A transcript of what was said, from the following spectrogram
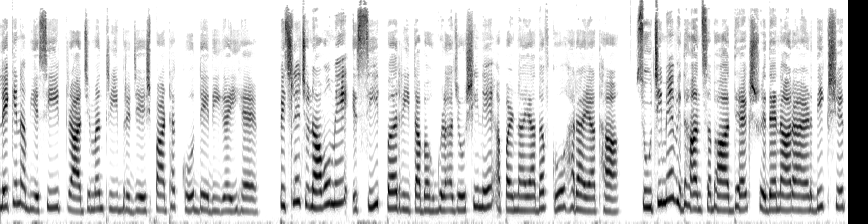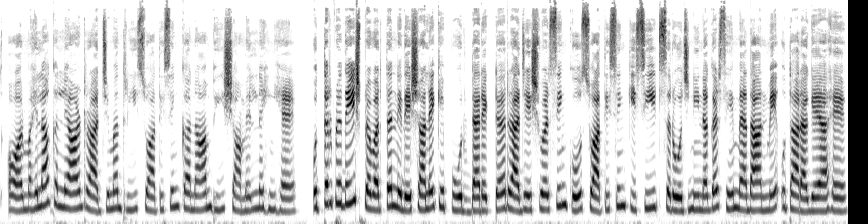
लेकिन अब ये सीट राज्य मंत्री ब्रजेश पाठक को दे दी गई है। पिछले चुनावों में इस सीट पर रीता बहुगुड़ा जोशी ने अपर्णा यादव को हराया था। सूची में विधानसभा अध्यक्ष हृदय नारायण दीक्षित और महिला कल्याण राज्य मंत्री स्वाति सिंह का नाम भी शामिल नहीं है। उत्तर प्रदेश प्रवर्तन निदेशालय के पूर्व डायरेक्टर राजेश्वर सिंह को स्वाति सिंह की सीट सरोजनी नगर से मैदान में उतारा गया है।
